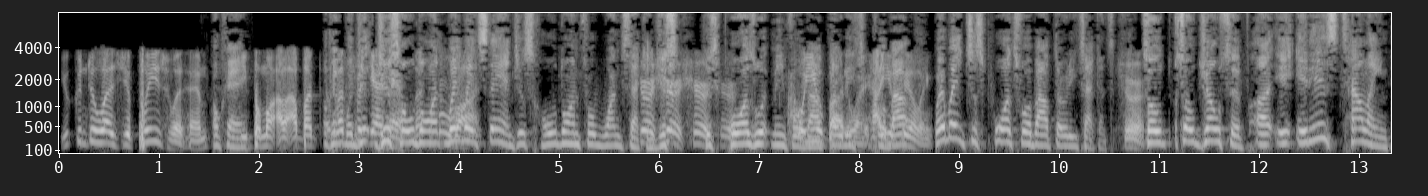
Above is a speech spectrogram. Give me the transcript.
You can do as you please with him. Okay. Him, uh, but Okay, let's well, ju- forget just hold Let's on. Wait, on. wait, Stan. Just hold on for one second. Sure, just, sure, sure, just sure. pause with me for How are you, about thirty. How you feeling? Wait, wait. Just pause for about thirty seconds. Sure. So, so Joseph, uh, it, it is telling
